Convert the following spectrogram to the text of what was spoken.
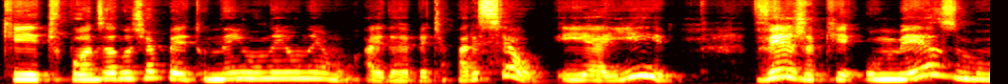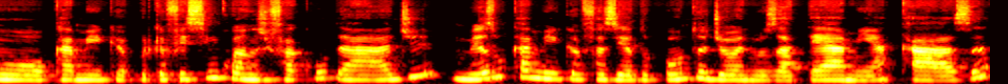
que tipo, antes eu não tinha peito nenhum, nenhum, nenhum. Aí de repente apareceu. E aí, veja que o mesmo caminho que eu. Porque eu fiz cinco anos de faculdade, o mesmo caminho que eu fazia do ponto de ônibus até a minha casa,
